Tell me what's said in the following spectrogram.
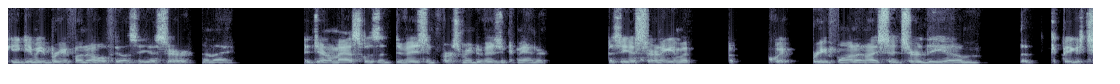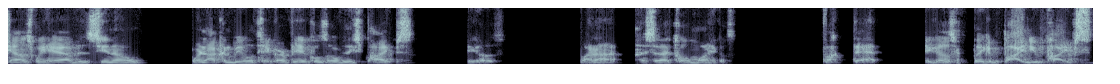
Can you give me a brief on the oil field? I said, Yes, sir. And I, and General Mattis was a division, First Marine Division commander. I said, Yes, sir. And I gave him a quick brief on it. And I said, sure, the um, the biggest challenge we have is, you know, we're not going to be able to take our vehicles over these pipes. He goes, why not? I said, I told him why. He goes, fuck that. He goes, they could buy new pipes.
